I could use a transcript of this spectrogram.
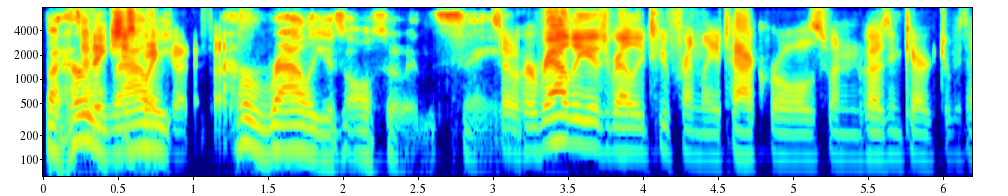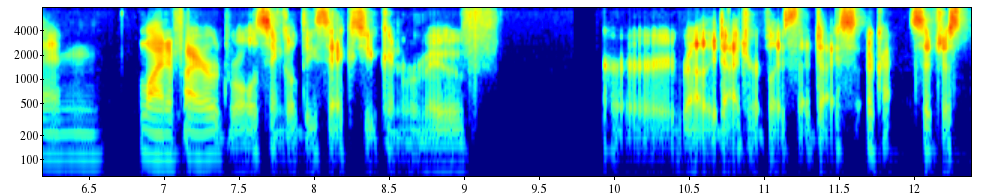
But her So I think she's quite rally good at both. her rally is also insane. So her rally is rally two friendly attack rolls. When opposing character within line of fire would roll a single d6, you can remove her rally die to replace that dice. Okay, so just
